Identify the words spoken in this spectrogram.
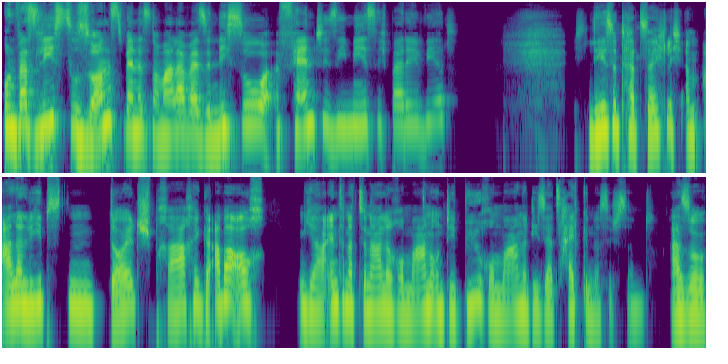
Und was liest du sonst, wenn es normalerweise nicht so Fantasy-mäßig bei dir wird? Ich lese tatsächlich am allerliebsten deutschsprachige, aber auch ja, internationale Romane und Debütromane, die sehr zeitgenössisch sind. Also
